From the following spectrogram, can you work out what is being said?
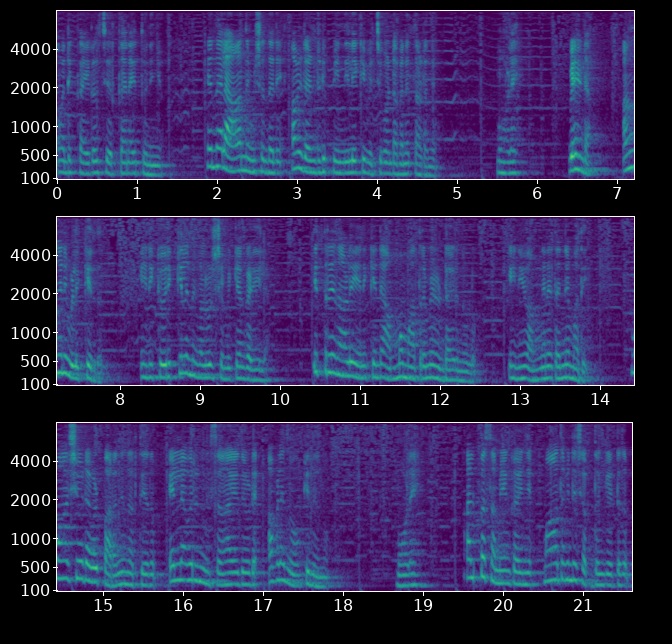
അവന്റെ കൈകൾ ചേർക്കാനായി തുനിഞ്ഞു. എന്നാൽ ആ നിമിഷം തന്നെ അവൾ രണ്ടടി പിന്നിലേക്ക് വെച്ചുകൊണ്ട് അവനെ തടഞ്ഞു. മോളെ വേണ്ട അങ്ങനെ വിളിക്കരുത്. എനിക്കൊരിക്കലും നിങ്ങളോട് ക്ഷമിക്കാൻ കഴിയില്ല. ഇത്രയും നാൾ എനിക്കെന്റെ അമ്മ മാത്രമേ ഉണ്ടായിരുന്നുള്ളൂ. ഇനിയും അങ്ങനെ തന്നെ മതി. വാശിയോടെ അവൾ പറഞ്ഞു നിർത്തിയതും എല്ലാവരും നിസ്സഹായതയോടെ അവളെ നോക്കി നിന്നു. മോളെ അല്പസമയം കഴിഞ്ഞ് മാധവിന്റെ ശബ്ദം കേട്ടതും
